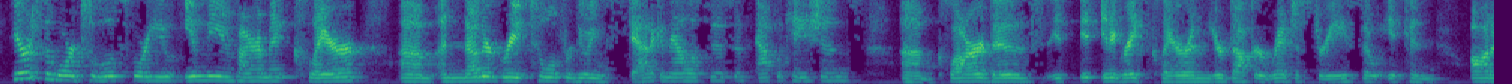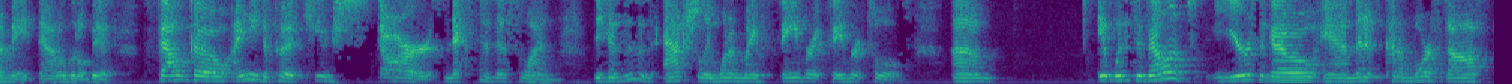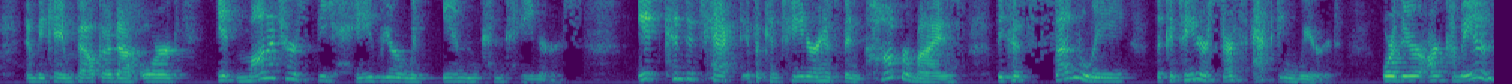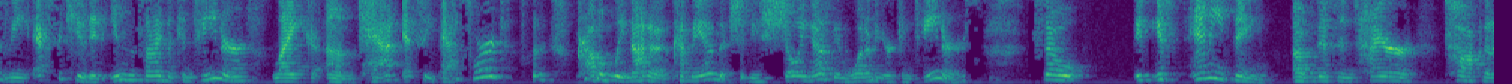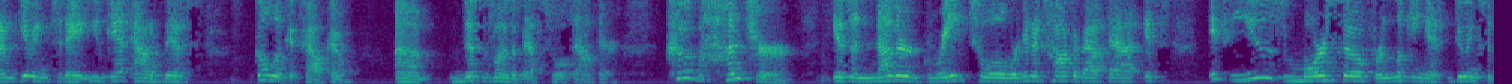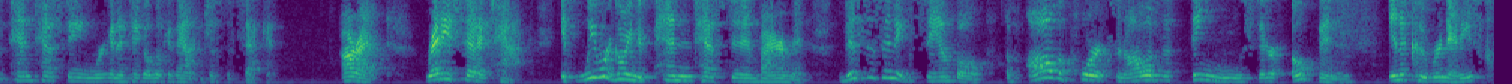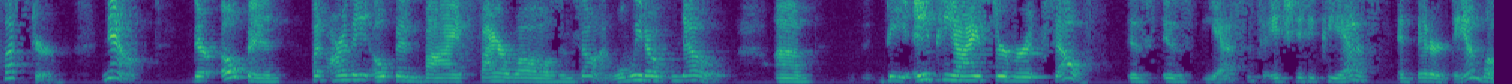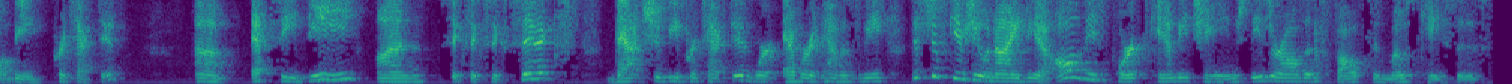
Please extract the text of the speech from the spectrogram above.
Here are some more tools for you in the environment. Clair, um, another great tool for doing static analysis of applications. Um, Clar does, it, it integrates Clair in your Docker registry so it can automate that a little bit. Falco, I need to put huge stars next to this one because this is actually one of my favorite, favorite tools. Um, it was developed years ago and then it kind of morphed off and became falco.org. It monitors behavior within containers. It can detect if a container has been compromised because suddenly the container starts acting weird or there are commands being executed inside the container like um, cat etsy password, probably not a command that should be showing up in one of your containers. So if, if anything of this entire talk that I'm giving today, you get out of this, go look at Falco. Um, this is one of the best tools out there. KubeHunter is another great tool. We're going to talk about that. It's it's used more so for looking at doing some pen testing. We're going to take a look at that in just a second. All right, ready, set, attack. If we were going to pen test an environment, this is an example of all the ports and all of the things that are open in a Kubernetes cluster. Now, they're open, but are they open by firewalls and so on? Well, we don't know. Um, the API server itself is, is yes, it's HTTPS. It better damn well be protected. Um, etcd on 6666, that should be protected wherever it happens to be. This just gives you an idea. All these ports can be changed. These are all the defaults in most cases.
